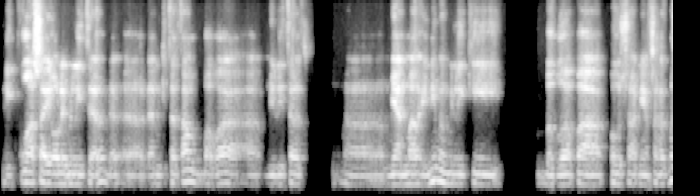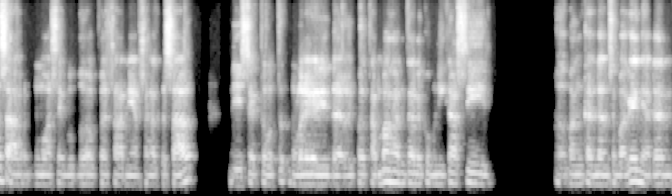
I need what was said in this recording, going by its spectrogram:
dikuasai oleh militer dan kita tahu bahwa militer Myanmar ini memiliki beberapa perusahaan yang sangat besar menguasai beberapa perusahaan yang sangat besar di sektor mulai dari pertambangan, telekomunikasi, perbankan dan sebagainya. Dan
